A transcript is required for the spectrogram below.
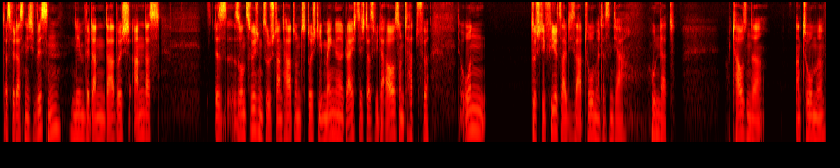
dass wir das nicht wissen, nehmen wir dann dadurch an, dass es so einen Zwischenzustand hat und durch die Menge gleicht sich das wieder aus und hat für un durch die Vielzahl dieser Atome, das sind ja hundert, tausende Atome,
